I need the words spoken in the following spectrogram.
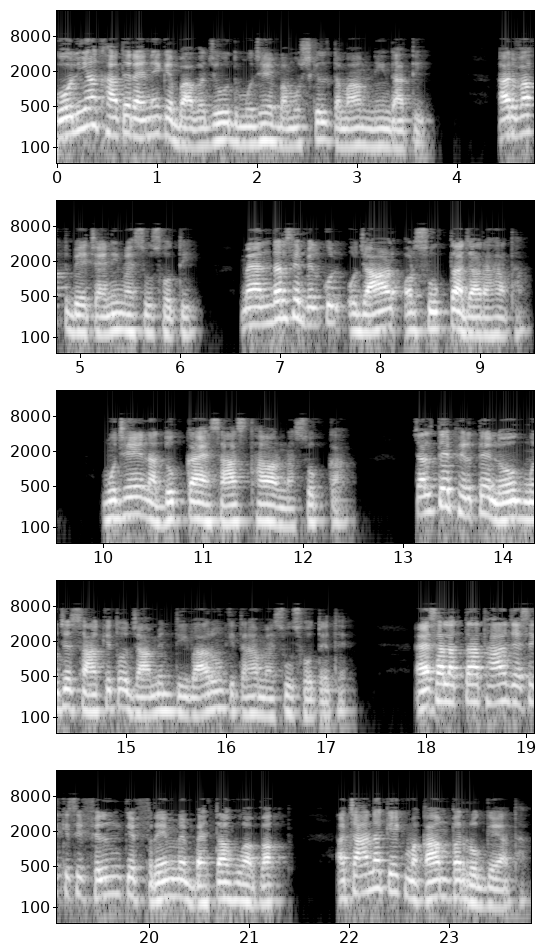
گولیاں کھاتے رہنے کے باوجود مجھے بمشکل تمام نیند آتی۔ ہر وقت بے چینی محسوس ہوتی۔ میں اندر سے بالکل اجاڑ اور سوکھتا جا رہا تھا۔ مجھے نہ دکھ کا احساس تھا اور نہ سکھ کا۔ چلتے پھرتے لوگ مجھے ساکت و جامد دیواروں کی طرح محسوس ہوتے تھے۔ ایسا لگتا تھا جیسے کسی فلم کے فریم میں بہتا ہوا وقت اچانک ایک مقام پر رک گیا تھا۔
